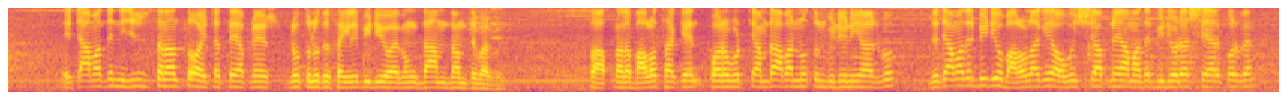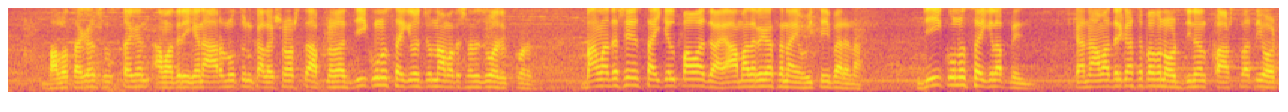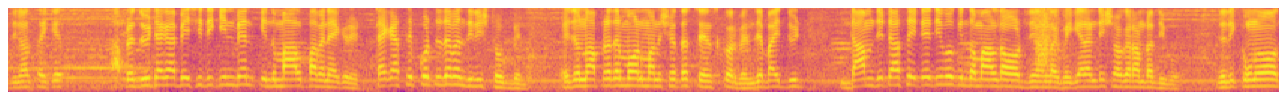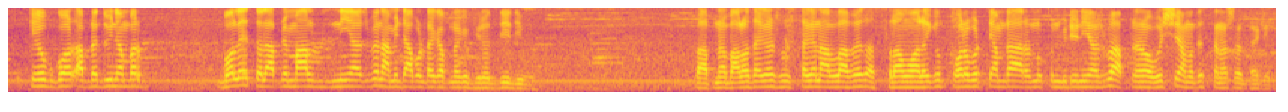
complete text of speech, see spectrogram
এটা আমাদের নিজস্ব চ্যানেল তো, এটাতে আপনি নতুন নতুন সাইকেলের ভিডিও এবং দাম জানতে পারবেন। তো আপনারা ভালো থাকেন। পরবর্তী আমরা আবার নতুন ভিডিও নিয়ে আসব। যদি আমাদের ভিডিও ভালো লাগে, অবশ্যই আপনি আমাদের ভিডিওটা শেয়ার করবেন। ভালো থাকেন, সুস্থ থাকেন। আমাদের এখানে আরও নতুন কালেকশন আসছে। আপনারা যে কোনো সাইকেলের জন্য আমাদের সাথে যোগাযোগ করেন। বাংলাদেশে সাইকেল পাওয়া যায়, আমাদের কাছে নাই, হইতেই পারে না। যে কোনো সাইকেল আপনি, কারণ আমাদের কাছে পাবেন অরিজিনাল পার্সপাতি অরিজিনাল সাইকেল আপনি দুই টাকা বেশি দিয়ে কিনবেন, কিন্তু মাল পাবেন অ্যাকুরেট টাকা সেভ করতে যাবেন, জিনিস ঠকবেন। এই জন্য আপনাদের মন মানসিকতা চেঞ্জ করবেন যে, ভাই, দুই, দাম যেটা আছে এটাই দিব, কিন্তু মালটা অরিজিনাল লাগবে। গ্যারান্টি সহকারে আমরা দিব। যদি কোনো, কেউ, আপনার দুই নাম্বার বলে, তাহলে আপনি মাল নিয়ে আসবেন, আমি ডাবল টাকা আপনাকে ফেরত দিয়ে দিব। তো আপনারা ভালো থাকেন, সুস্থ থাকেন, আল্লাহ হাফেজ, আসসালামু আলাইকুম। পরবর্তী আমরা আরও নতুন ভিডিও নিয়ে আসব, আপনারা অবশ্যই আমাদের সেনার সাথে থাকেন।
